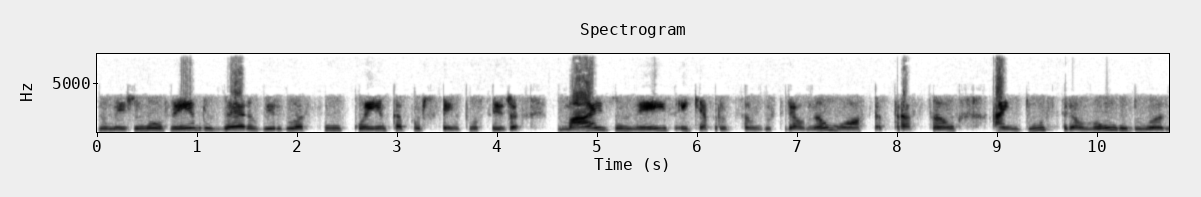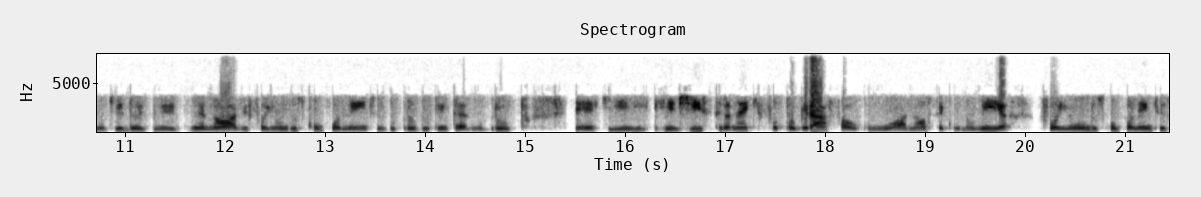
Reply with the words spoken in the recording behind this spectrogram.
no mês de novembro 0,50%, ou seja, mais um mês em que a produção industrial não mostra tração. A indústria, ao longo do ano de 2019, foi um dos componentes do produto interno bruto é, que registra, né, que fotografa o, a nossa economia, foi um dos componentes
